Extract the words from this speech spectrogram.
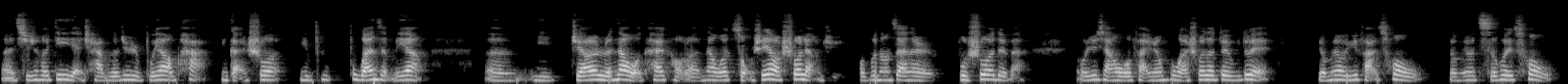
嗯，其实和第一点差不多，就是不要怕，你敢说，你不不管怎么样，嗯，你只要轮到我开口了，那我总是要说两句，我不能在那儿不说，对吧？我就想，我反正不管说的对不对，有没有语法错误，有没有词汇错误，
